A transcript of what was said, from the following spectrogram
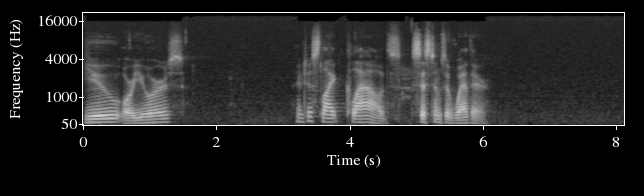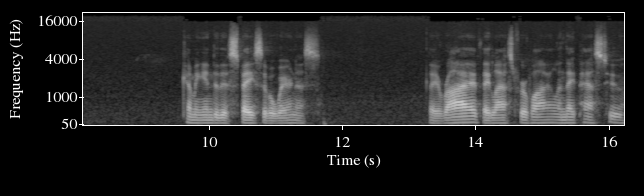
you or yours. They're just like clouds, systems of weather coming into this space of awareness. They arrive, they last for a while, and they pass too,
